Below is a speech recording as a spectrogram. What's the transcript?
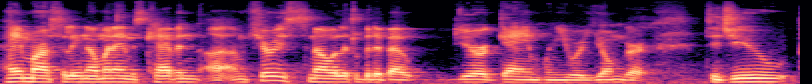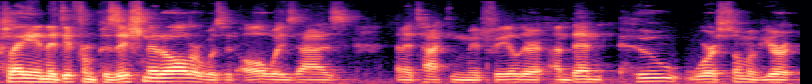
Hey Marcelino, my name is Kevin. I- I'm curious to know a little bit about your game when you were younger. Did you play in a different position at all, or was it always as an attacking midfielder? And then, who were some of your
